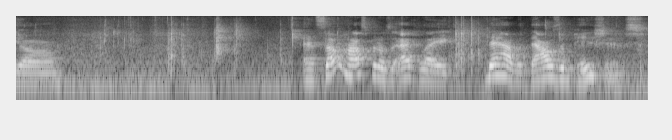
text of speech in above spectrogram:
Y'all. And some hospitals act like they have a thousand patients.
